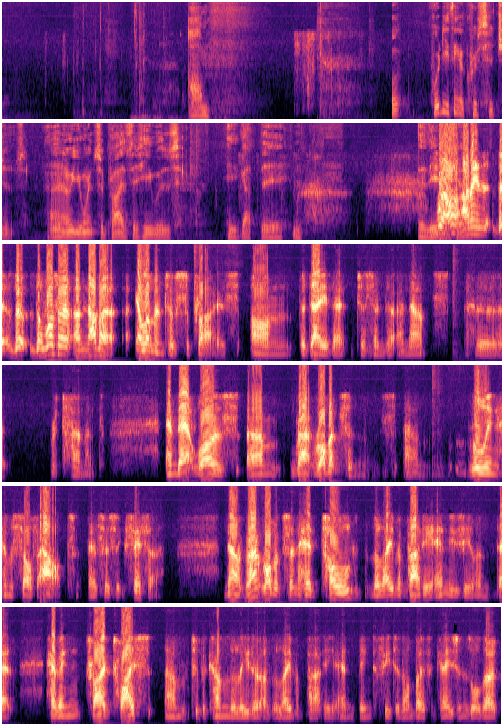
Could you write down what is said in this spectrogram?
um, well, what do you think of Chris Hipkins? I know you weren't surprised that he was he got the the leadership. well, I mean, the, the, there was a, another element of surprise on the day that Jacinda announced her retirement, and that was um, Grant Robertson's um, ruling himself out as her successor. Now, Grant Robertson had told the Labour Party and New Zealand that having tried twice um, to become the leader of the Labour Party and being defeated on both occasions, although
